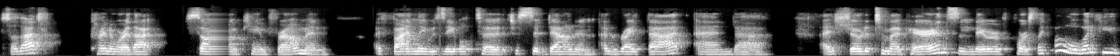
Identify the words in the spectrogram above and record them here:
So that's kind of where that song came from. And I finally was able to, to sit down and, and write that. And uh, I showed it to my parents, and they were, of course, like, oh, well, what if you,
